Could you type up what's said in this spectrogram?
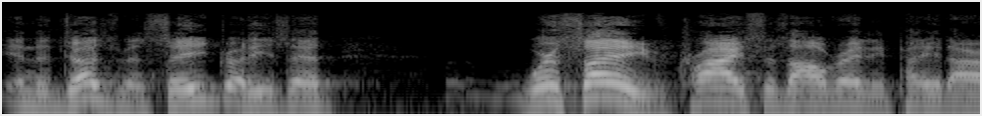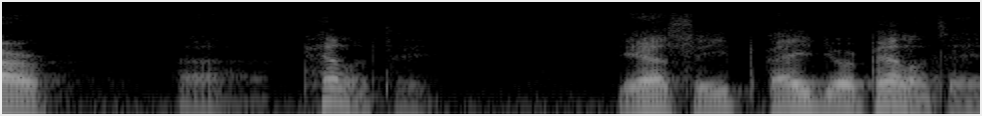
in the judgment seat, but he said, We're saved. Christ has already paid our uh, penalty. Yes, he paid your penalty.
